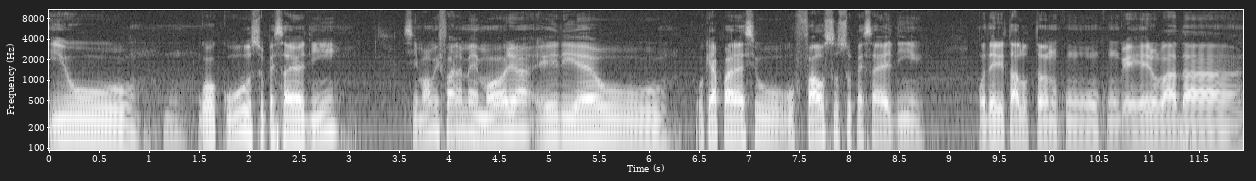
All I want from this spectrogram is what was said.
E o Goku, o Super Saiyajin, se mal me falha a memória, ele é o, o que aparece o, o falso Super Saiyajin quando ele está lutando com, com um guerreiro lá da,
